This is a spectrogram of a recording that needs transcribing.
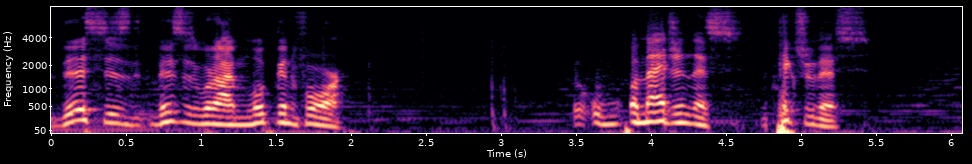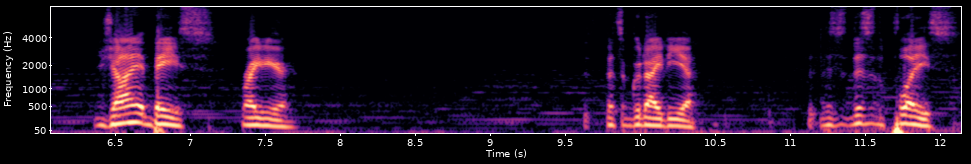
this is, this is what I'm looking for. Imagine this. Picture this. Giant base right here. That's a good idea. This, this is the place.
